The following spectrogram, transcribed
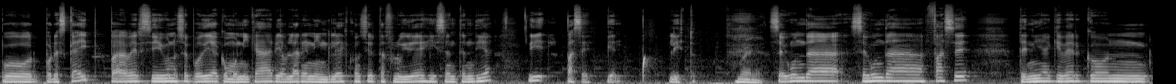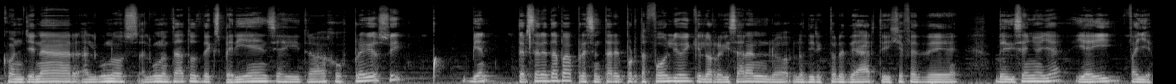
por, por Skype para ver si uno se podía comunicar y hablar en inglés con cierta fluidez y se entendía. Y pasé, bien, listo. Bueno. Segunda, segunda fase tenía que ver con, con llenar algunos, algunos datos de experiencias y trabajos previos, sí, bien. Tercera etapa, presentar el portafolio y que lo revisaran lo- los directores de arte y jefes de, de diseño allá, y ahí fallé.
